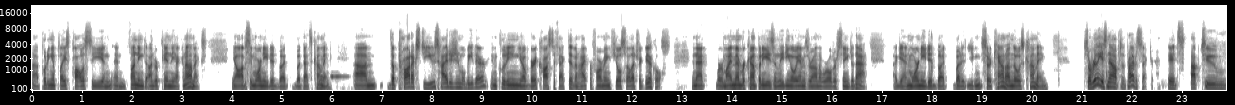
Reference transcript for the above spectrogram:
uh, putting in place policy and and funding to underpin the economics you know, obviously more needed, but but that's coming. Um, the products to use hydrogen will be there, including you know very cost-effective and high-performing fuel cell electric vehicles, and that where my member companies and leading OEMs around the world are seeing to that. Again, more needed, but but you can sort of count on those coming. So really, it's now up to the private sector. It's up to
